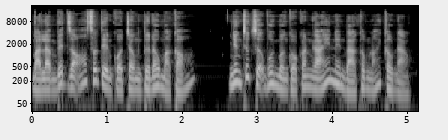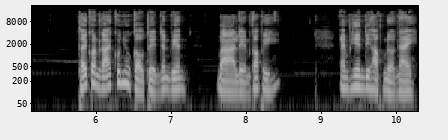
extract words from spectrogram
Bà Lâm biết rõ số tiền của chồng từ đâu mà có, nhưng trước sự vui mừng của con gái nên bà không nói câu nào. Thấy con gái có nhu cầu tuyển nhân viên, bà liền góp ý. Em Hiên đi học nửa ngày,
